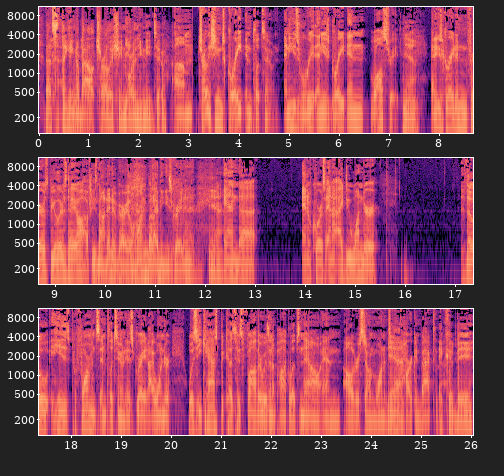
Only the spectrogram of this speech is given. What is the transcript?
that's thinking about Charlie Sheen more than you need to. um, Charlie Sheen's great in Platoon, and he's re- and he's great in Wall Street. Yeah. And he's great in Ferris Bueller's Day Off. He's not in it very long, but I think he's great in it. Yeah. and uh, and of course, and I, I do wonder, though his performance in Platoon is great. I wonder was he cast because his father was in Apocalypse Now, and Oliver Stone wanted to Yeah. harken back to that it could be.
